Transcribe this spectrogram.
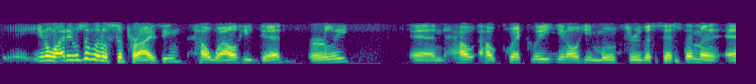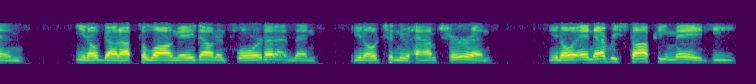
you know what? It was a little surprising how well he did early and how how quickly, you know, he moved through the system and, and you know, got up to long A down in Florida and then, you know, to New Hampshire and you know, and every stop he made, he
